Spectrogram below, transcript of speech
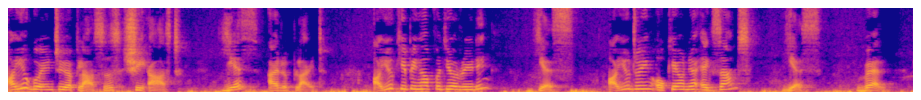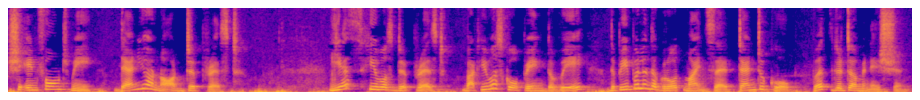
Are you going to your classes? She asked. Yes, I replied. Are you keeping up with your reading? Yes. Are you doing okay on your exams? Yes. Well, she informed me, then you're not depressed. Yes, he was depressed, but he was coping the way the people in the growth mindset tend to cope with determination.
